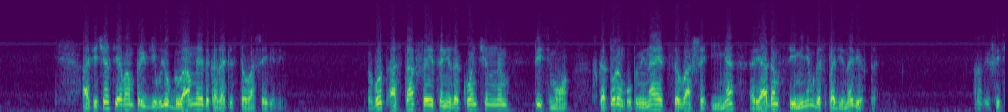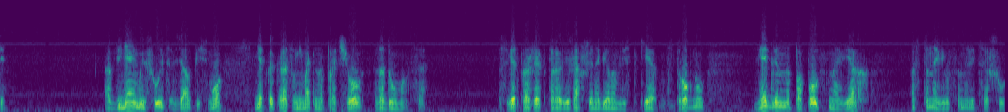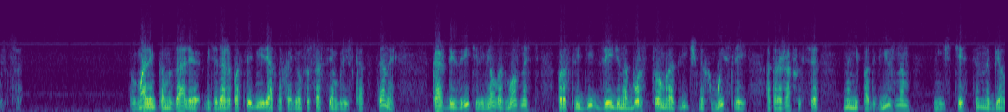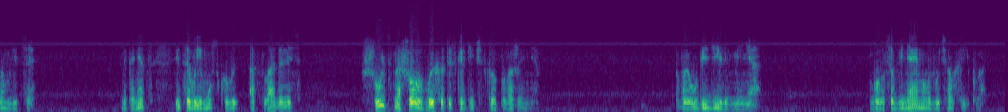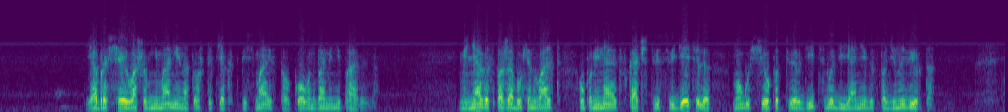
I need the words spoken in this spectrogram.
А сейчас я вам предъявлю главное доказательство вашей вины. Вот оставшееся незаконченным письмо, в котором упоминается ваше имя рядом с именем господина Вирта. Разрешите? Обвиняемый Шульц взял письмо, несколько раз внимательно прочел, задумался — Свет прожектора, лежавший на белом листке, вздрогнул, медленно пополз наверх, остановился на лице Шульца. В маленьком зале, где даже последний ряд находился совсем близко от сцены, каждый зритель имел возможность проследить за единоборством различных мыслей, отражавшихся на неподвижном, неестественно белом лице. Наконец, лицевые мускулы ослабились, Шульц нашел выход из критического положения. «Вы убедили меня». Голос обвиняемого звучал хрипло. «Я обращаю ваше внимание на то, что текст письма истолкован вами неправильно. Меня госпожа Бухенвальд упоминает в качестве свидетеля, могущего подтвердить злодеяние господина Вирта.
